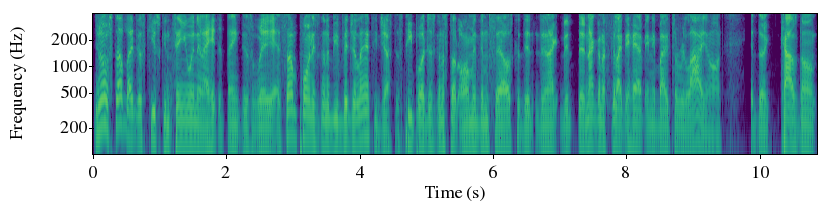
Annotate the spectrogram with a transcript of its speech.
You know, stuff like this keeps continuing, and I hate to think this way. At some point, it's going to be vigilante justice. People are just going to start arming themselves because they're, they're not they're not going to feel like they have anybody to rely on if the cops don't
